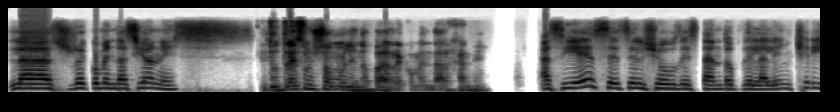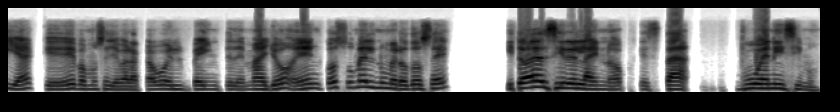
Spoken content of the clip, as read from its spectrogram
Las recomendaciones. Tú traes un show muy lindo para recomendar, Jane. Así es, es el show de stand-up de la lenchería que vamos a llevar a cabo el 20 de mayo en Cozumel número 12. Y te voy a decir el line-up que está buenísimo.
